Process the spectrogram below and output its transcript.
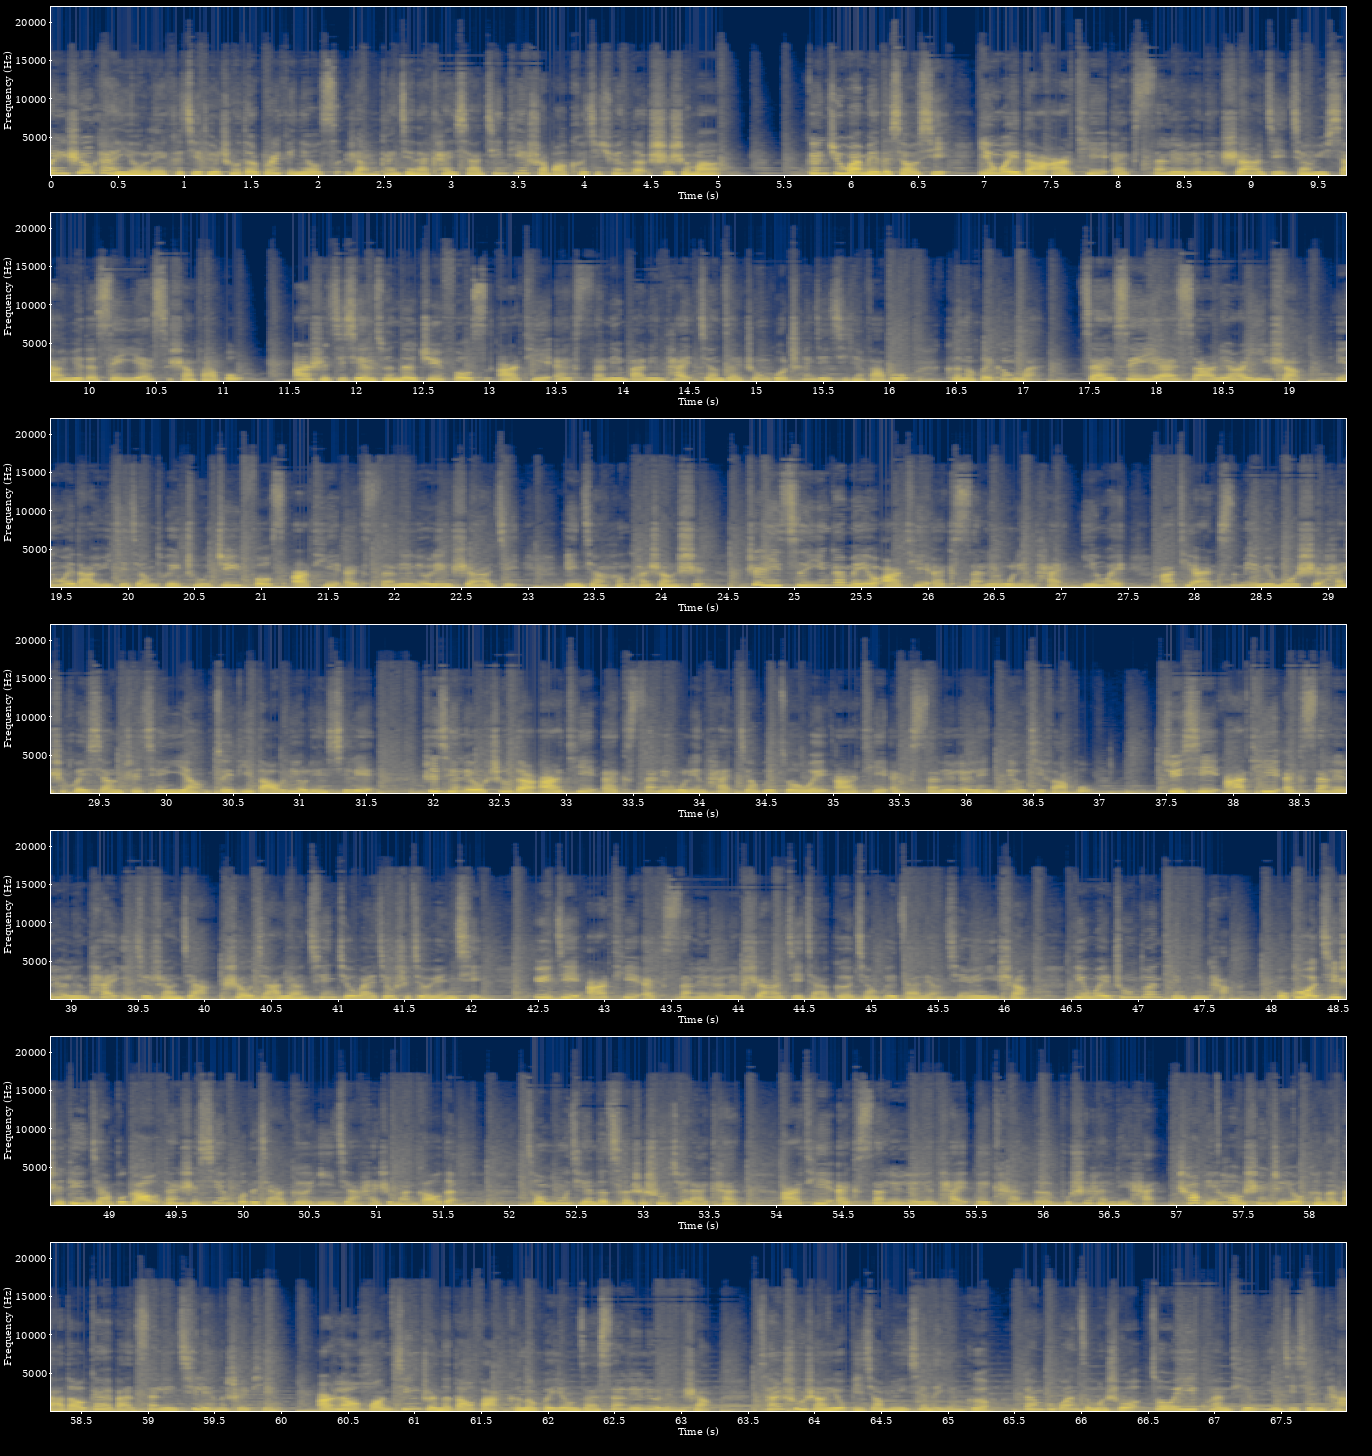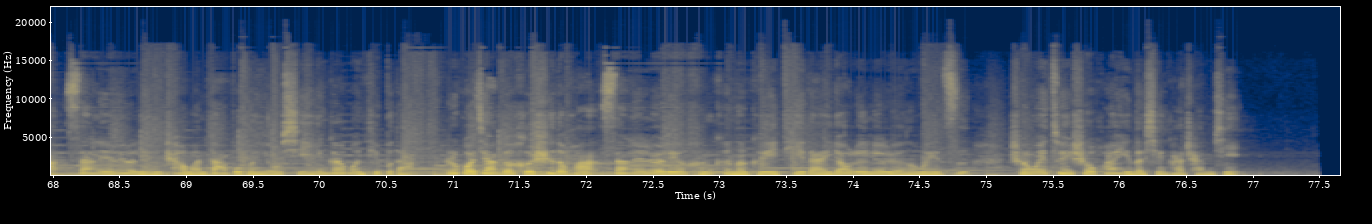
欢迎收看由雷科技推出的 Breaking News，让我们赶紧来看一下今天刷爆科技圈的是什么。根据外媒的消息，英伟达 RTX 3060十二 G 将于下月的 CES 上发布，二十 G 显存的 GeForce RTX 3080 Ti 将在中国春节期间发布，可能会更晚。在 CES 2021上，英伟达预计将推出 GeForce RTX 3060十二 G，并将很快上市。这一次应该没有 RTX 3050 Ti，因为 RTX 命名模式还是会像之前一样最低到60系列。之前流出的 RTX 3050 Ti 将会作为 RTX 3060六 G 发布。据悉，RTX 3060 Ti 已经上架，售价两千九百九十九元起。预计 RTX 3060十二 G 价格将会在两千元以上，定位终端甜品卡。不过，即使定价不高，但是现货的价格溢价还是蛮高的。从目前的测试数据来看，RTX 3060 Ti 被砍的不是很厉害，超频后甚至有可能达到盖板3070的水平。而老黄精准的刀法可能会用在3060上，参数上有比较明显的阉割。但不管怎么说，作为一款甜品级显卡，3060畅玩大部分游戏应该问题不大。如果价格合适的话，3060很可能可以替代1060的位子，成为最受欢迎的显卡产品。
